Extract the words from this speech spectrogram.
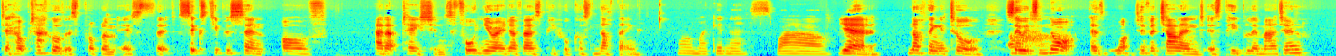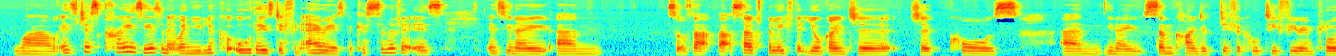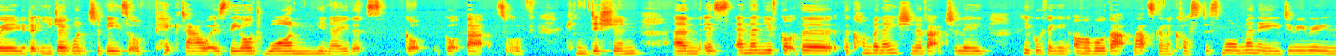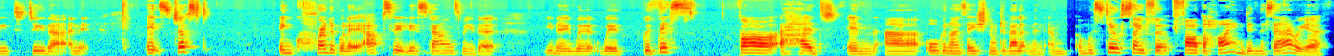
to help tackle this problem is that 60% of adaptations for neurodiverse people cost nothing. Oh my goodness. Wow. Yeah, nothing at all. So oh. it's not as much of a challenge as people imagine. Wow. It's just crazy, isn't it, when you look at all those different areas because some of it is is, you know, um, sort of that, that self belief that you're going to to cause um, you know, some kind of difficulty for your employer. You don't, you don't want to be sort of picked out as the odd one, you know, that's got got that sort of condition. Um, it's and then you've got the the combination of actually people thinking, oh well, that that's going to cost us more money. Do we really need to do that? And it it's just incredible. It absolutely astounds me that you know we're we're with this far ahead in uh, organizational development and, and we're still so far behind in this area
